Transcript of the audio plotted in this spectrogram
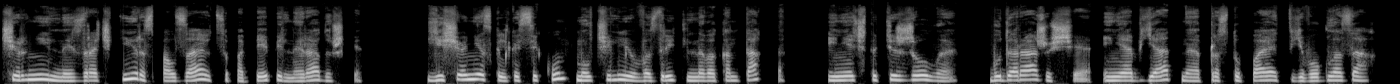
Чернильные зрачки расползаются по пепельной радужке. Еще несколько секунд молчаливого зрительного контакта, и нечто тяжелое, будоражущее и необъятное проступает в его глазах,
